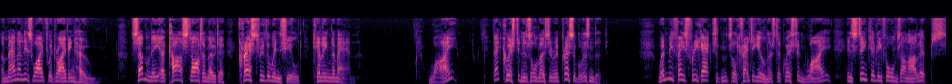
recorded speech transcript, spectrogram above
a man and his wife were driving home. Suddenly, a car starter motor crashed through the windshield, killing the man. Why? That question is almost irrepressible, isn't it? When we face freak accidents or tragic illness, the question why instinctively forms on our lips.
